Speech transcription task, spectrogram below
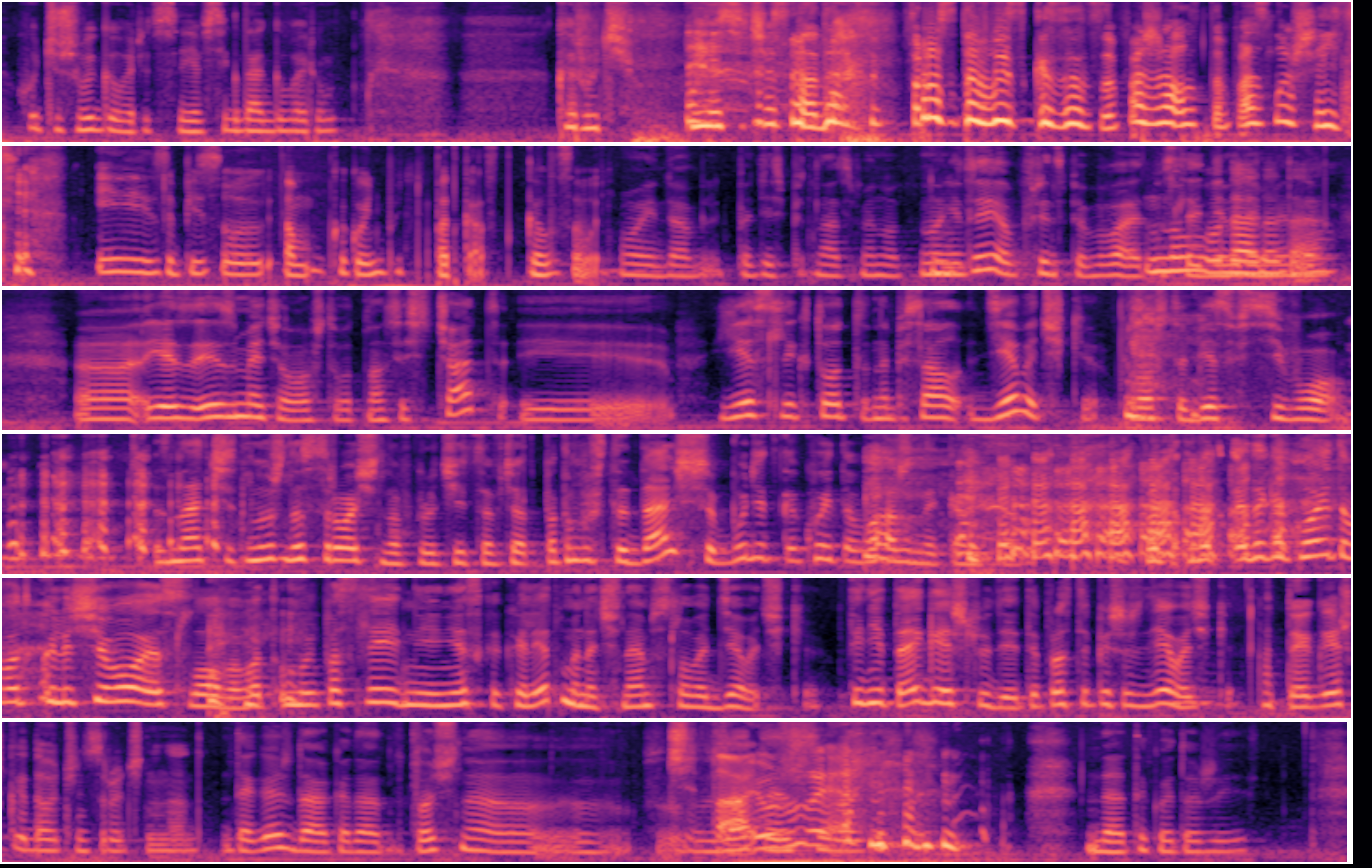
хочешь выговориться, я всегда говорю, Короче, мне сейчас надо просто высказаться, пожалуйста, послушайте. И записываю там какой-нибудь подкаст голосовой. Ой, да, блядь, по 10-15 минут. Ну, не ты, а, в принципе, бывает в ну, последнее да, время. Да, да. да. Я, я заметила, что вот у нас есть чат, и если кто-то написал девочки просто без всего, значит, нужно срочно включиться в чат, потому что дальше будет какой-то важный контент. Вот, вот это какое-то вот ключевое слово. Вот мы последние несколько лет мы начинаем слово девочки. Ты не тегаешь людей, ты просто пишешь девочки. А тегаешь, когда очень срочно надо? Тегаешь, да, когда точно... Э, Читаю уже. Да, такое тоже есть.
